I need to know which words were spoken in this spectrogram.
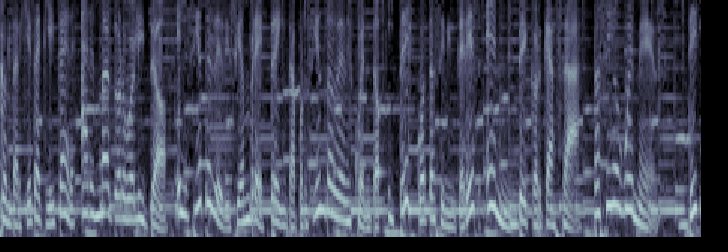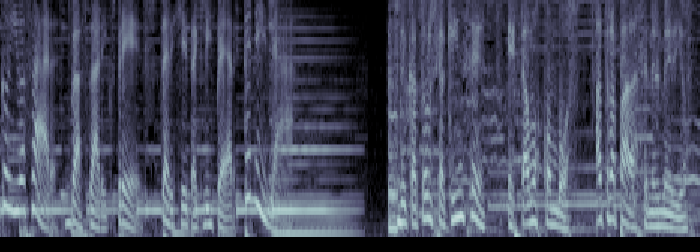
Con tarjeta Clipper, arma tu arbolito. El 7 de diciembre, 30% de descuento y 3 cuotas sin interés en Decor Casa. Paseo Güemes, Deco y Bazar, Bazar Express. Tarjeta Clipper, tenela. De 14 a 15 estamos con vos, atrapadas en el medio.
